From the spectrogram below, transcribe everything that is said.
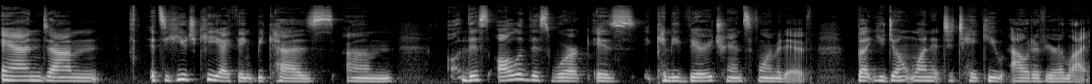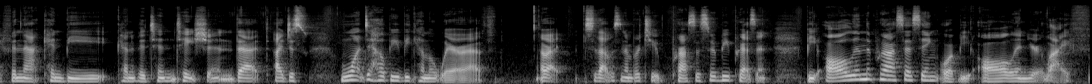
And um, it's a huge key, I think, because um, this all of this work is can be very transformative but you don't want it to take you out of your life. And that can be kind of a temptation that i just want to help you become aware of. All right so that was number two process or be present. Be all in the processing or be all in your life.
